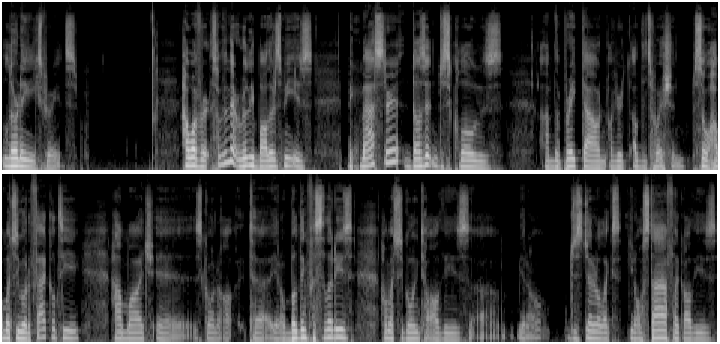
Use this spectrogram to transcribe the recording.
learning experience. However, something that really bothers me is McMaster doesn't disclose um, the breakdown of your of the tuition. So how much is go to faculty, how much is going to, to you know building facilities, how much is going to all these um, you know just general like you know staff, like all these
